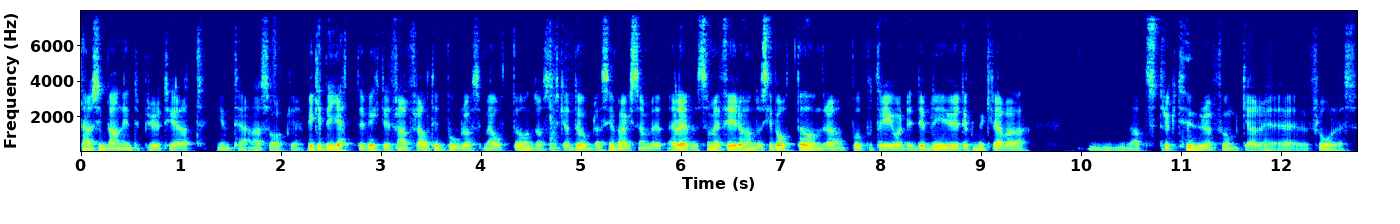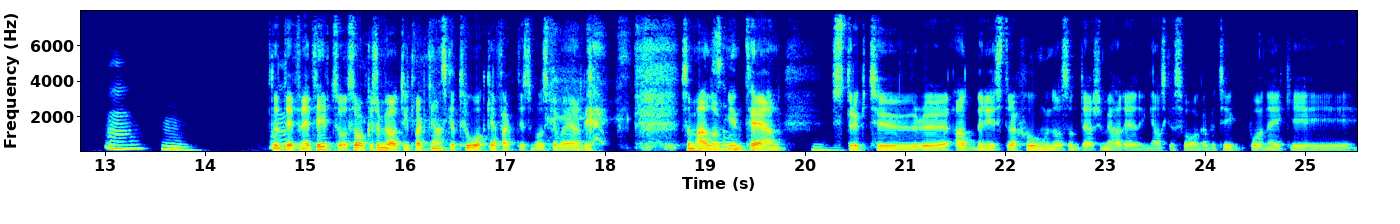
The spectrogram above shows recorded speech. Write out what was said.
kanske ibland inte prioriterat interna saker. Vilket är jätteviktigt, framförallt i ett bolag som är 800 som ska dubbla sin verksamhet. Eller som är 400 ska bli 800 på, på tre år. Det, det, blir ju, det kommer kräva att strukturen funkar eh, flawless. Mm. Mm. Så Mm. definitivt så. Saker som jag tyckt varit ganska tråkiga faktiskt om jag ska vara ärlig. som handlar om intern Mm. struktur, eh, administration och sånt där som jag hade ganska svaga betyg på när jag gick i,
